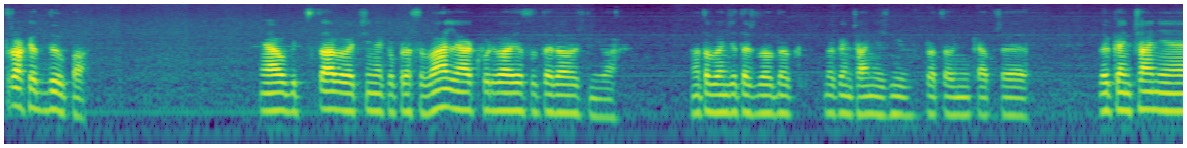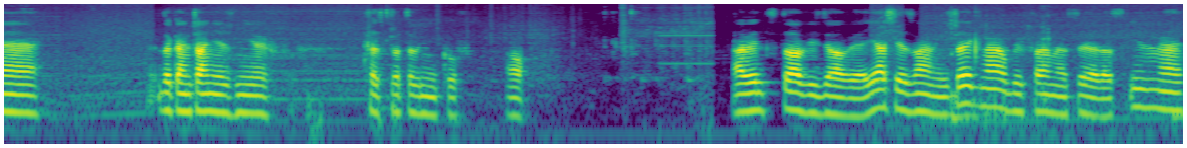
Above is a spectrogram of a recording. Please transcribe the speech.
Trochę dupa. Miał być cały odcinek opracowania, a kurwa jest to teraz o żniwach. No to będzie też do, do, dokończanie żniw pracownika przez... Dokończanie... Dokończanie żniw przez pracowników. O. A więc to widzowie, ja się z wami żegnam, był Farmacy oraz inne.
